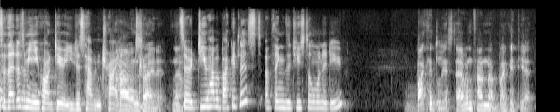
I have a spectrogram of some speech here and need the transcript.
so that doesn't mean you can't do it. You just haven't tried I haven't it. tried it. No. So, do you have a bucket list of things that you still want to do? bucket list. I haven't found my bucket yet.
